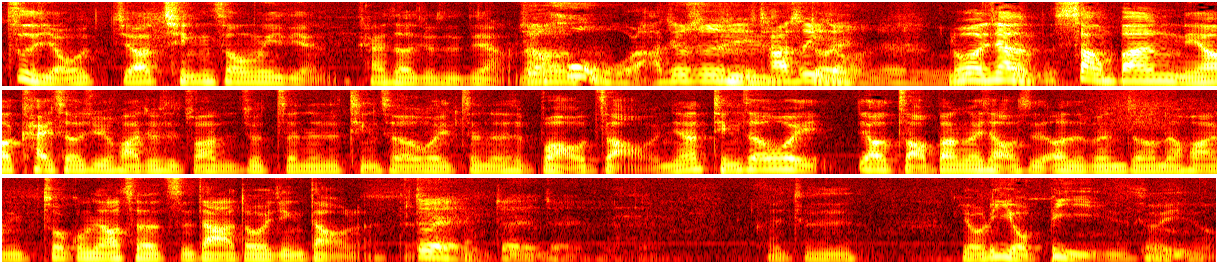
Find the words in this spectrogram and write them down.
自由，比较轻松一点。开车就是这样。然就后互补啦，就是嗯它是一种。如果像上班你要开车去的话，就是主要是就真的是停车位真的是不好找。你要停车位要找半个小时、二十分钟的话，你坐公交车直达都已经到了。对对对，所以就是有利有弊，所以说。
